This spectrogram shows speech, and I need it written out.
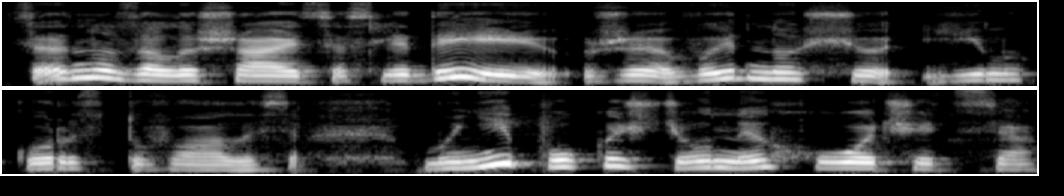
це ну, залишаються сліди, і вже видно, що їми користувалися. Мені поки що не хочеться,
